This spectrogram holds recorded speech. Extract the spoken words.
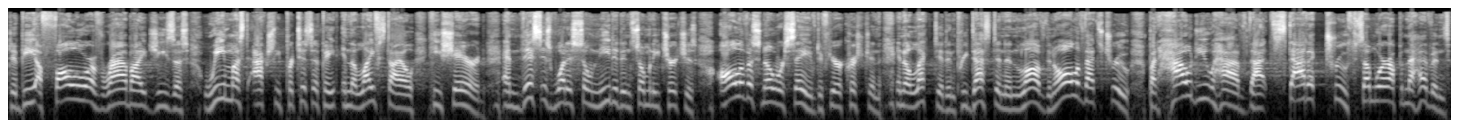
to be a follower of Rabbi Jesus, we must actually participate in the lifestyle he shared. And this is what is so needed in so many churches. All of us know we're saved if you're a Christian and elected and predestined and loved, and all of that's true. But how do you have that static truth somewhere up in the heavens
